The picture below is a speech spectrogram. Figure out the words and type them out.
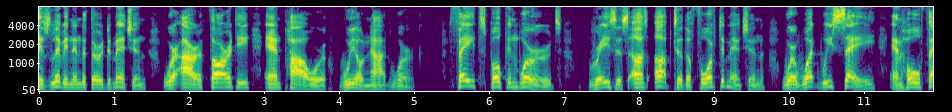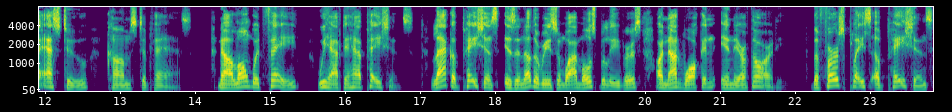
is living in the third dimension where our authority and power will not work. Faith spoken words raises us up to the fourth dimension where what we say and hold fast to comes to pass. Now, along with faith, we have to have patience. Lack of patience is another reason why most believers are not walking in their authority. The first place of patience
